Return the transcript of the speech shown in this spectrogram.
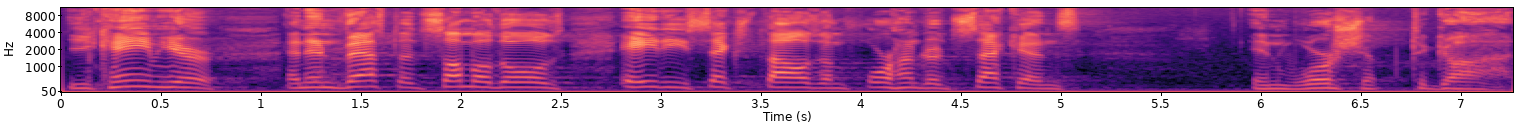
You came here and invested some of those 86,400 seconds in worship to God.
